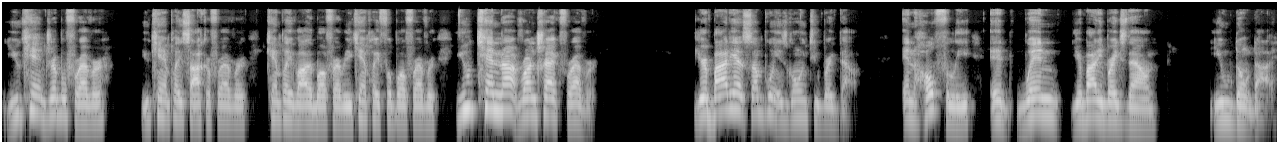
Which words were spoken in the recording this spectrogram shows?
You can't dribble forever. You can't play soccer forever. You can't play volleyball forever. You can't play football forever. You cannot run track forever. Your body at some point is going to break down. And hopefully, it when your body breaks down, you don't die.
